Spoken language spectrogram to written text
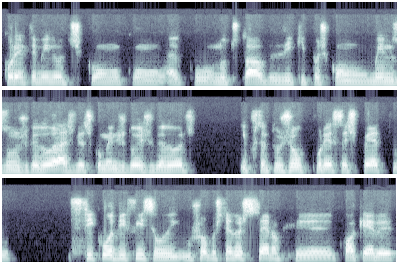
40 minutos com, com, com, no total de equipas com menos um jogador, às vezes com menos dois jogadores, e portanto o jogo por esse aspecto ficou difícil. E os próprios treinadores disseram que qualquer,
